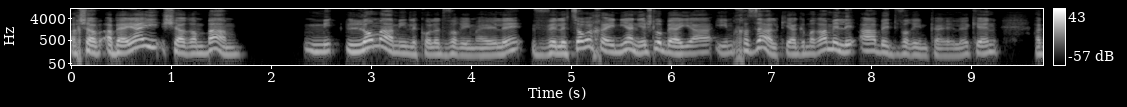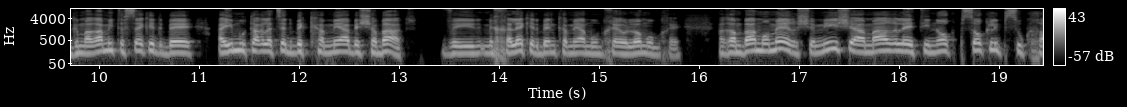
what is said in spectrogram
עכשיו, הבעיה היא שהרמב"ם לא מאמין לכל הדברים האלה, ולצורך העניין יש לו בעיה עם חז"ל, כי הגמרא מלאה בדברים כאלה, כן? הגמרא מתעסקת בהאם מותר לצאת בקמע בשבת, והיא מחלקת בין קמע מומחה או לא מומחה. הרמב"ם אומר שמי שאמר לתינוק פסוק לי פסוקך,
